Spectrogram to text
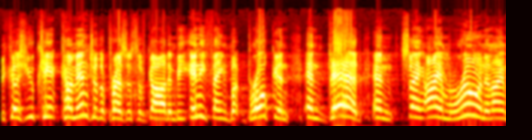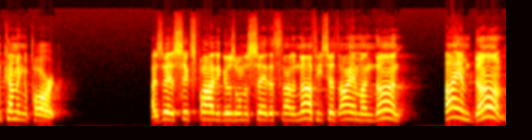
Because you can't come into the presence of God and be anything but broken and dead and saying, I am ruined and I am coming apart. Isaiah 6 5, he goes on to say that's not enough. He says, I am undone. I am dumb.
